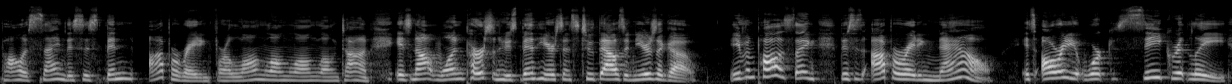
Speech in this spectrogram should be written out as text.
Paul is saying, this has been operating for a long, long, long, long time. It's not one person who's been here since 2,000 years ago. Even Paul is saying this is operating now. It's already at work secretly,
